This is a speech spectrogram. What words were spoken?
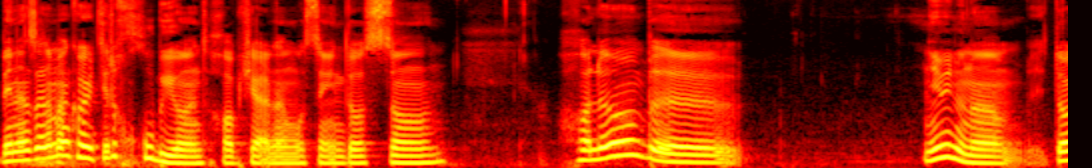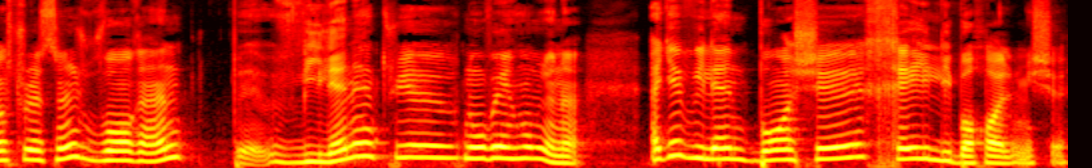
به نظر من کاراکتر خوبی رو انتخاب کردن واسه این داستان. حالا ب... نمی‌دونم دکتر استرنج واقعا ب- villain ه توی No Way Home یا نه؟ اگه villain باشه خیلی باحال میشه.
